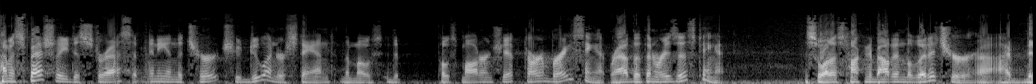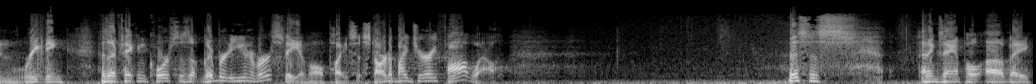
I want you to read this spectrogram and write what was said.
I'm especially distressed that many in the church who do understand the most the postmodern shift are embracing it rather than resisting it. This is what I was talking about in the literature. Uh, I've been reading as I've taken courses at Liberty University of all places, started by Jerry Falwell. This is an example of a,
